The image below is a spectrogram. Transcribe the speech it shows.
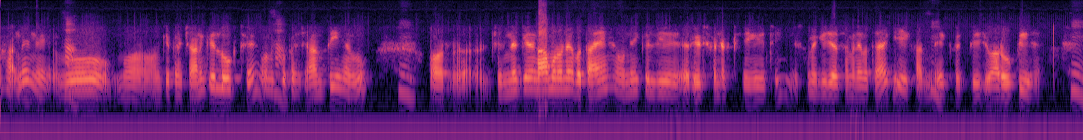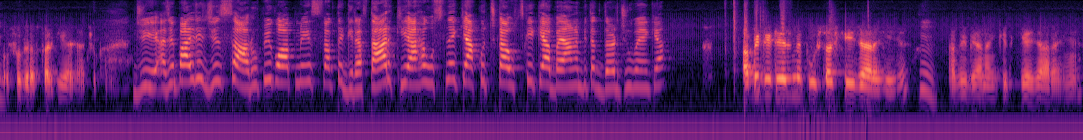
हाँ नहीं नहीं हाँ। वो उनके पहचान के लोग थे उनको हाँ। पहचानती हैं वो हम्म। और जिनके नाम उन्होंने बताए हैं उन्हीं के लिए रेड कंडक्ट की गई थी जिसमें कि जैसे मैंने बताया कि एक हम्म। एक व्यक्ति जो आरोपी है हम्म। उसको गिरफ़्तार किया जा चुका है जी अजयपाल जी जिस आरोपी को आपने इस वक्त गिरफ़्तार किया है उसने क्या कुछ कहा उसके क्या बयान अभी तक दर्ज हुए हैं क्या अभी डिटेल में पूछताछ की जा रही है अभी बयान अंकित किए जा रहे हैं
